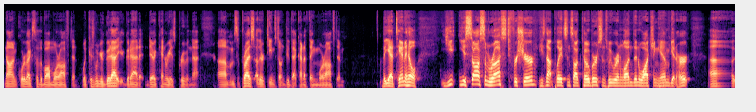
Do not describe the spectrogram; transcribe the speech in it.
non quarterbacks throw the ball more often. Because when you're good at it, you're good at it. Derrick Henry has proven that. Um, I'm surprised other teams don't do that kind of thing more often. But yeah, Tannehill, you you saw some rust for sure. He's not played since October, since we were in London watching him get hurt. Uh,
